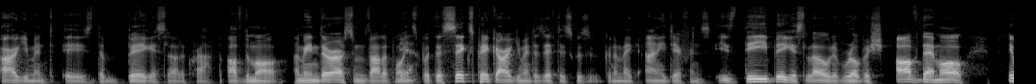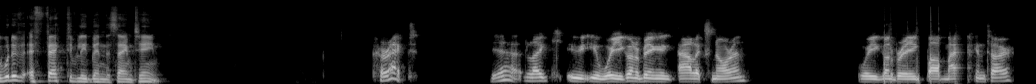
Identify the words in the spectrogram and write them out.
argument is the biggest load of crap of them all. I mean, there are some valid points, yeah. but the six pick argument, as if this was going to make any difference, is the biggest load of rubbish of them all. It would have effectively been the same team. Correct. Yeah. Like, were you going to bring Alex Noren? Were you going to bring Bob McIntyre?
